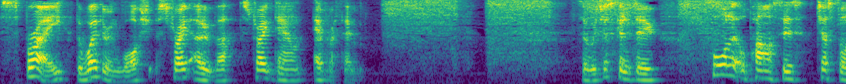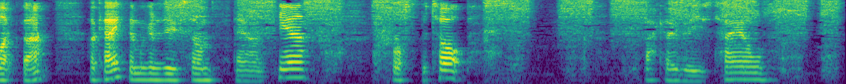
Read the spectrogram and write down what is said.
spray the weathering wash straight over straight down everything so we're just going to do four little passes just like that okay then we're going to do some down here across the top back over these tails.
